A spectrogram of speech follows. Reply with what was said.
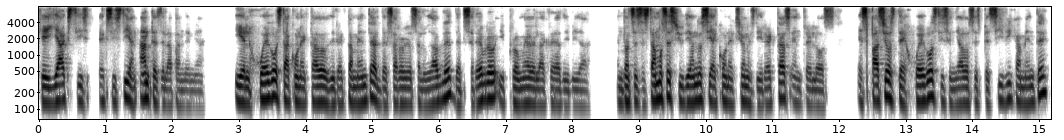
que ya existían antes de la pandemia. Y el juego está conectado directamente al desarrollo saludable del cerebro y promueve la creatividad. Entonces, estamos estudiando si hay conexiones directas entre los espacios de juegos diseñados específicamente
